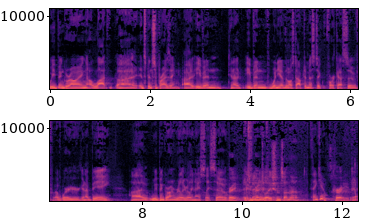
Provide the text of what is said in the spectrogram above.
We've been growing a lot. Uh, it's been surprising, uh, even you know, even when you have the most optimistic forecast of, of where you're going to be. Uh, we've been growing really, really nicely. So great! Congratulations been, on that. Thank you. Great. Yeah.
